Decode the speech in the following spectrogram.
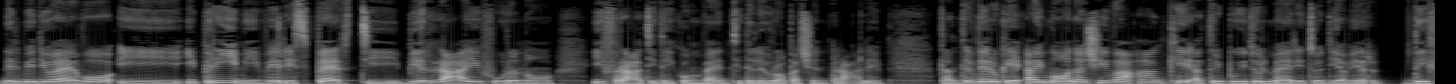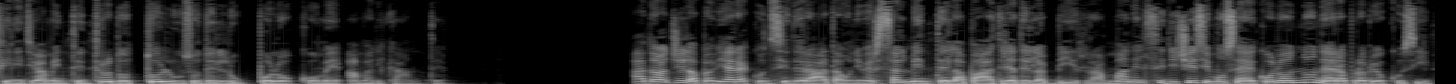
Nel Medioevo i, i, primi veri esperti birrai furono i frati dei conventi dell'Europa centrale, tant'è vero che ai monaci va anche attribuito il merito di aver definitivamente introdotto l'uso del luppolo come amaricante. Ad oggi la Baviera è considerata universalmente la patria della birra, ma nel XVI secolo non era proprio così,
